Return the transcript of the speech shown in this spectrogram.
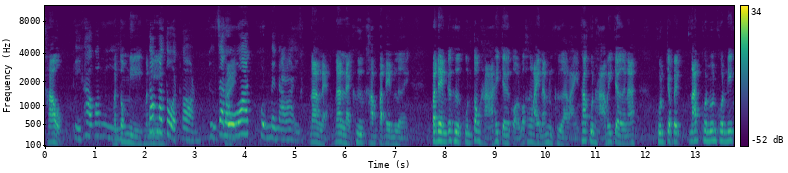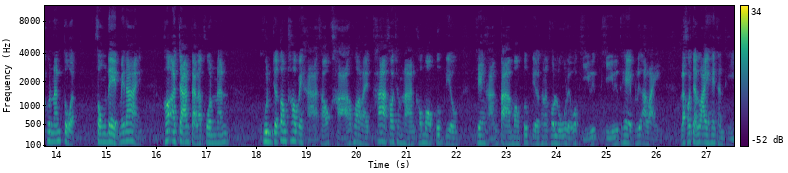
เข้า ผีเข้าก็มีมันต้องมีมันต้องมีมาตรวจก่อน ถึงจะใช่รู้ว่าคุณเป็นอะไร นั่นแหละ นั่นแหละคือคำประเด็นเลย ประเด็นก็คือคุณต้องหาให้เจอก่อนว่าข้างในนั้นมันคืออะไร ถ้าคุณหาไม่เจอนะ คุณจะไปนัดคนนู้นคนนี้คนนั้นตรวจทรงเดชไม่ได้ เพราะอาจารย์แต่ละคนนั้น คุณจะต้องเข้าไปหาเขาขาเขาเพราะอะไร ถ้าเขาชำนาญเขามองปุ๊บเดียว เพียงหางตามองปุ๊บเดียวเท่านั้นเขารู้เลยว่าผีหรือผีหรือเทพหรืออะไร แล้วเขาจะไล่ให้ทันที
